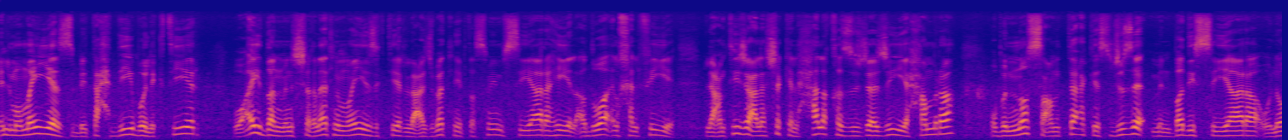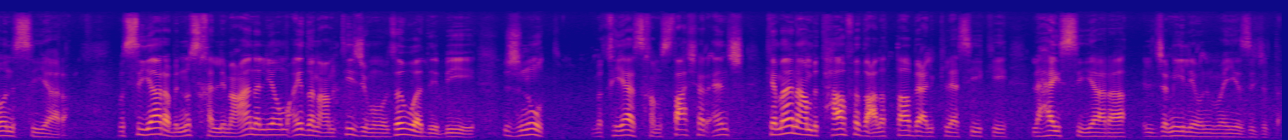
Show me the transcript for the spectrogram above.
المميز بتحديبه الكثير وأيضا من الشغلات المميزة كثير اللي عجبتني بتصميم السيارة هي الأضواء الخلفية اللي عم تيجي على شكل حلقة زجاجية حمراء وبالنص عم تعكس جزء من بدي السيارة ولون السيارة. والسيارة بالنسخة اللي معانا اليوم أيضا عم تيجي مزودة بجنوط مقياس 15 إنش كمان عم بتحافظ على الطابع الكلاسيكي لهي السيارة الجميلة والمميزة جدا.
